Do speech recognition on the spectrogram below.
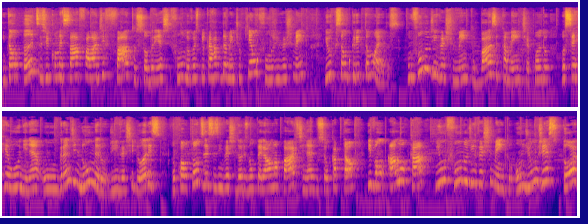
Então, antes de começar a falar de fato sobre esse fundo, eu vou explicar rapidamente o que é um fundo de investimento e o que são criptomoedas. Um fundo de investimento basicamente é quando você reúne né, um grande número de investidores, no qual todos esses investidores vão pegar uma parte né, do seu capital e vão alocar em um fundo de investimento, onde um gestor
